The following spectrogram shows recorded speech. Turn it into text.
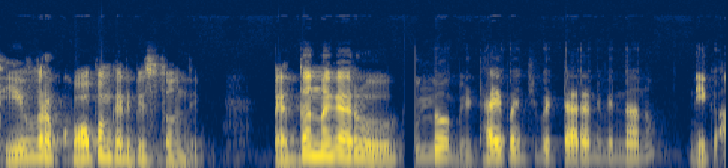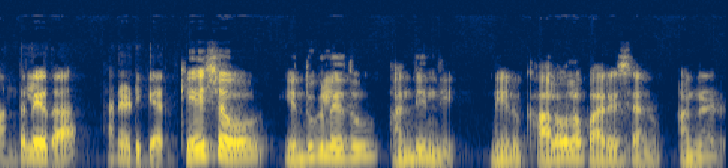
తీవ్ర కోపం కనిపిస్తోంది. పెద్దన్న గారు స్కూల్లో మిఠాయి పంచిపెట్టారని విన్నాను. నీకు అందలేదా? అని అడిగారు. కేశవ్ ఎందుకు లేదు? అందింది. నేను కాలువలో పారేశాను అన్నాడు.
